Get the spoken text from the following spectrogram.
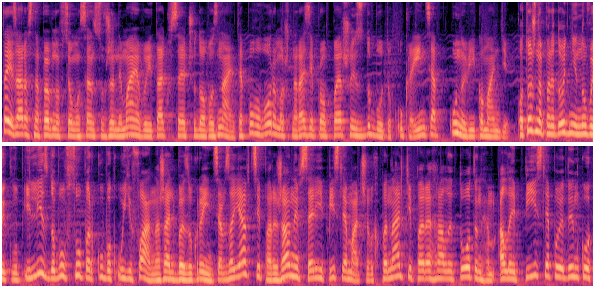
Та й зараз, напевно, в цьому сенсу вже немає. Ви і так все чудово знаєте. Поговоримо ж наразі про перший здобуток українця у новій команді. Отож, напередодні новий клуб Іллі здобув суперкубок УЄФА. На жаль, без українця в заявці парижани в серії після матчевих пенальті переграли Тоттенгем, але після поєдинку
